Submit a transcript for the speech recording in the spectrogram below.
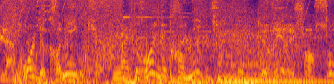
La drôle de chronique La drôle de chronique de Rire et Chanson.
